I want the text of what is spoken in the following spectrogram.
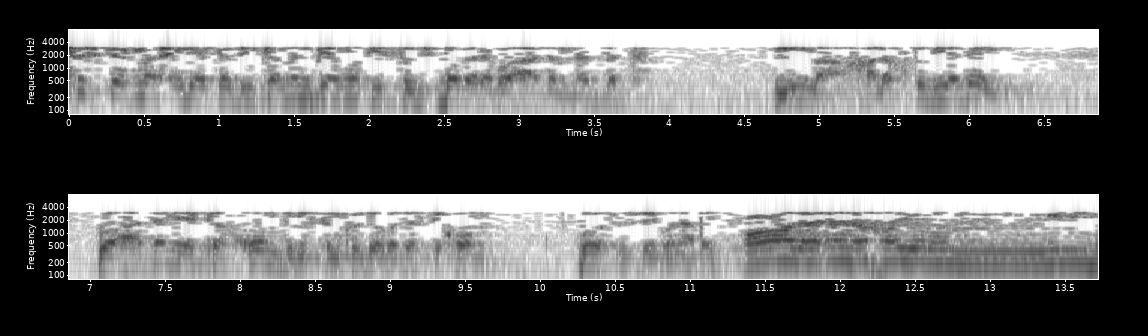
تشتك منعي لك ذيك من بيموتي السجدة بربو آدم ندت. لما خلقت بيدي. بۆ ئادەمێکە خۆم دروستم کردو بە دەستی خۆم قال أنا خير منه.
